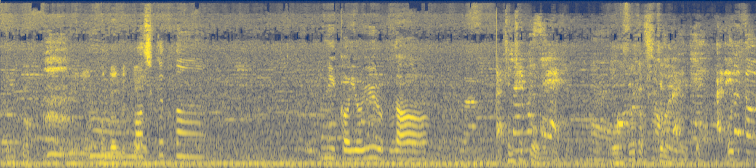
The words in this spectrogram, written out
그러니까 여기는 음, 관광객들 맛있겠다. 그러니까 여유롭다. 천천히 또 되지. 어. 와 쌀값 진짜 많이 나니까.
